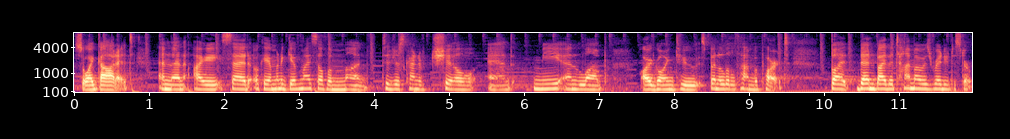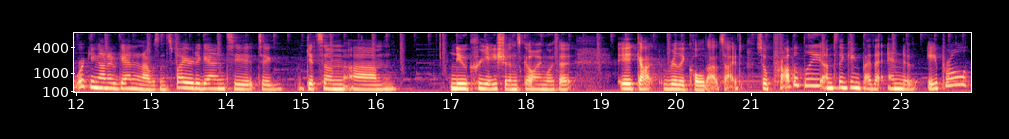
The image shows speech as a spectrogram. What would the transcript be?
so I got it. And then I said, okay, I'm gonna give myself a month to just kind of chill, and me and Lump are going to spend a little time apart. But then by the time I was ready to start working on it again and I was inspired again to, to get some um, new creations going with it, it got really cold outside. So probably I'm thinking by the end of April,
